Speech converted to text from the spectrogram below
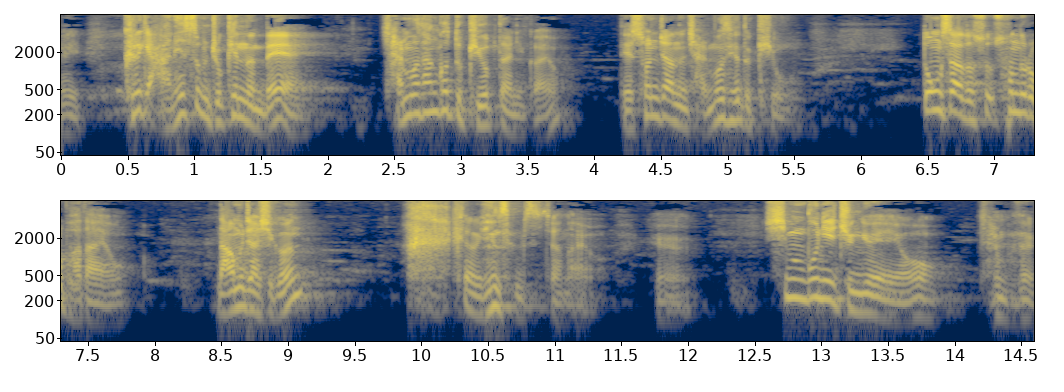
예, 그렇게 안 했으면 좋겠는데 잘못한 것도 귀엽다니까요. 내 손자는 잘못해도 귀여워. 똥 싸도 손으로 받아요. 남은 자식은 하, 인상 쓰잖아요. 예. 신분이 중요해요. 잘못해요.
